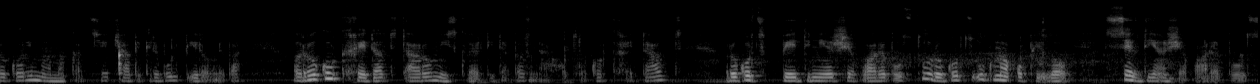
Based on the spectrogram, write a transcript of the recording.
როგორი მამაკაცია ჩაფიქრებული პიროვნება. როგორ გხედავთ ტარო მის გვერდით, აბა ვნახოთ, როგორ გხედავთ, როგორც ბედნიერ შეყვარებულს თუ როგორც უკმაყოფილო სევდიან შეყვარებულს,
